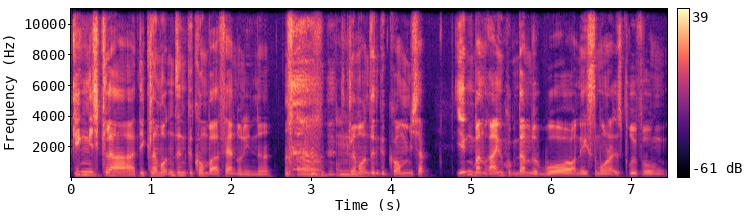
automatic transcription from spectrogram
ging nicht klar. Die Klamotten sind gekommen, war Fernuni, ne? Oh, die Klamotten sind gekommen. Ich habe irgendwann reingeguckt und dann so, boah, nächsten Monat ist Prüfung,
